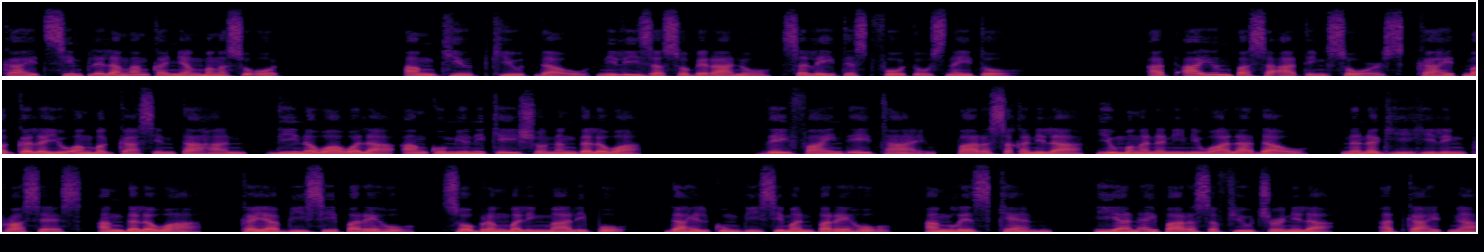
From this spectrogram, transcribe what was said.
kahit simple lang ang kanyang mga suot. Ang cute-cute daw ni Liza Soberano sa latest photos na ito. At ayon pa sa ating source, kahit magkalayo ang magkasintahan, di nawawala ang communication ng dalawa. They find a time, para sa kanila, yung mga naniniwala daw, na naghihiling process, ang dalawa, kaya busy pareho, sobrang maling-mali po, dahil kung busy man pareho, ang Liz Ken, iyan ay para sa future nila, at kahit nga,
